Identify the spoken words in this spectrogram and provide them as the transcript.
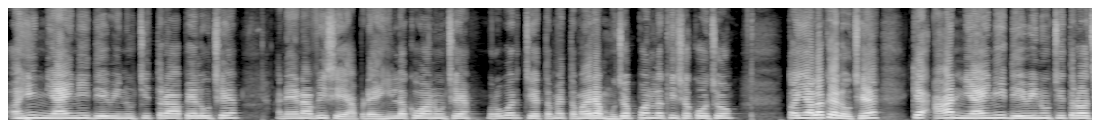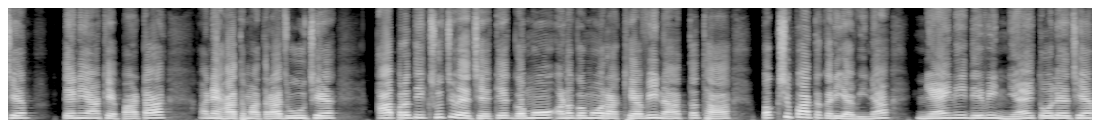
અહીં ન્યાયની દેવીનું ચિત્ર આપેલું છે અને એના વિશે આપણે અહીં લખવાનું છે. બરાબર? જે તમે તમારા મુજબ પણ લખી શકો છો. તો અહીંયા લખેલું છે કે આ ન્યાયની દેવીનું ચિત્ર છે, તેની આંખે પાટા અને હાથમાં ત્રાજવું છે. આ પ્રતીક સૂચવે છે કે ગમો અણગમો રાખ્યા વિના તથા પક્ષપાત કર્યા વિના ન્યાયની દેવી ન્યાય તોલે છે.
